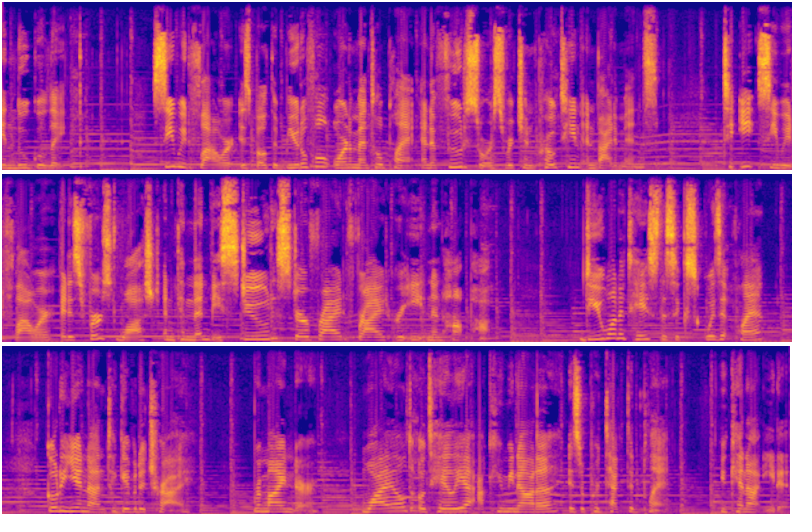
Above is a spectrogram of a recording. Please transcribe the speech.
in Lugu Lake. Seaweed flower is both a beautiful ornamental plant and a food source rich in protein and vitamins. To eat seaweed flower, it is first washed and can then be stewed, stir fried, fried, or eaten in hot pot. Do you want to taste this exquisite plant? Go to Yunnan to give it a try. Reminder Wild Ottelia acuminata is a protected plant. You cannot eat it.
